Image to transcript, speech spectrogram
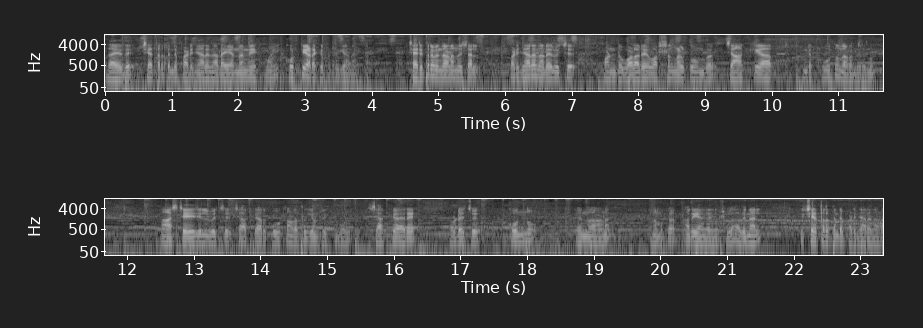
അതായത് ക്ഷേത്രത്തിന്റെ പടിഞ്ഞാറേ നട എന്നേക്കുമായി കൊട്ടി അടയ്ക്കപ്പെട്ടിരിക്കുകയാണ്. ചരിത്രം എന്താണെന്ന് വെച്ചാൽ പടിഞ്ഞാറേ നടയിൽ വെച്ച് പണ്ട് വളരെ വർഷങ്ങൾക്ക് മുമ്പ് ചാക്യാറിന്റെ കൂത്ത് നടന്നിരുന്നു. ആ സ്റ്റേജിൽ വെച്ച് ചാക്യാർ കൂത്ത് നടത്തിക്കൊണ്ടിരിക്കുമ്പോൾ ചാക്യാരെ അവിടെ വെച്ച് കൊന്നു എന്നാണ് നമുക്ക് അറിയാൻ കഴിഞ്ഞിട്ടുള്ളത്. അതിനാൽ ഈ ക്ഷേത്രത്തിന്റെ പടിഞ്ഞാറേ നട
